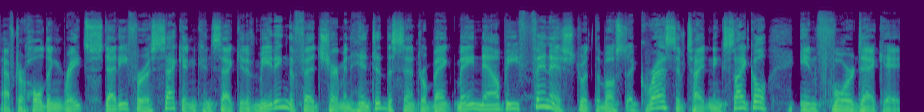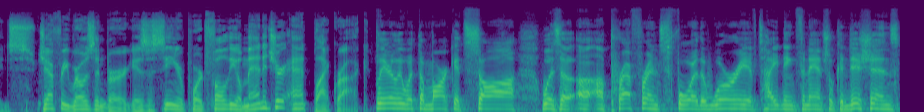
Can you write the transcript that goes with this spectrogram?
After holding rates steady for a second consecutive meeting, the Fed chairman hinted the central bank may now be finished with the most aggressive tightening cycle in four decades. Jeffrey Rosenberg is a senior portfolio manager at BlackRock. Clearly, what the market saw was a, a preference for the worry of tightening financial conditions.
